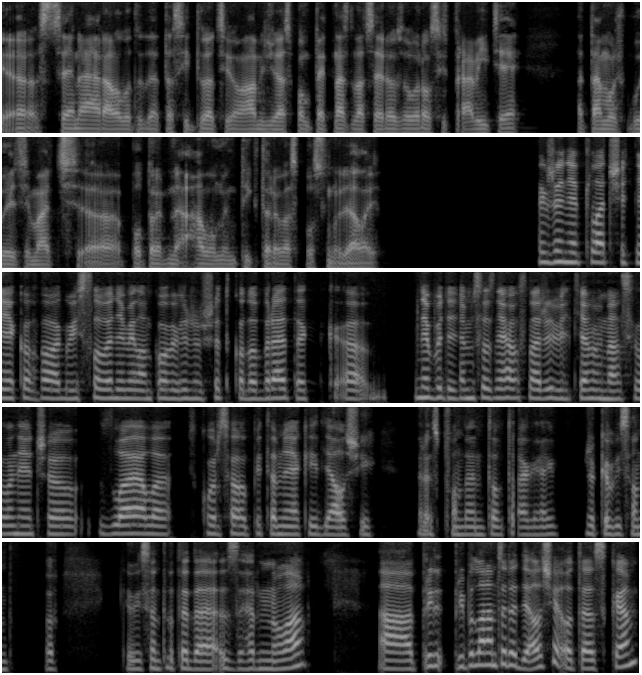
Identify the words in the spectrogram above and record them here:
uh, scenár, alebo teda tá situácia má byť, že aspoň 15-20 rozhovorov si spravíte a tam už budete mať uh, potrebné aha momenty, ktoré vás posunú ďalej. Takže netlačiť niekoho, ak vyslovene mi len povie, že všetko dobré, tak uh, nebudem sa z neho snažiť vyťahnuť na silu niečo zlé, ale skôr sa opýtam nejakých ďalších respondentov, tak aj, že keby som to, keby som to teda zhrnula. A pri, pripadla nám teda ďalšia otázka,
